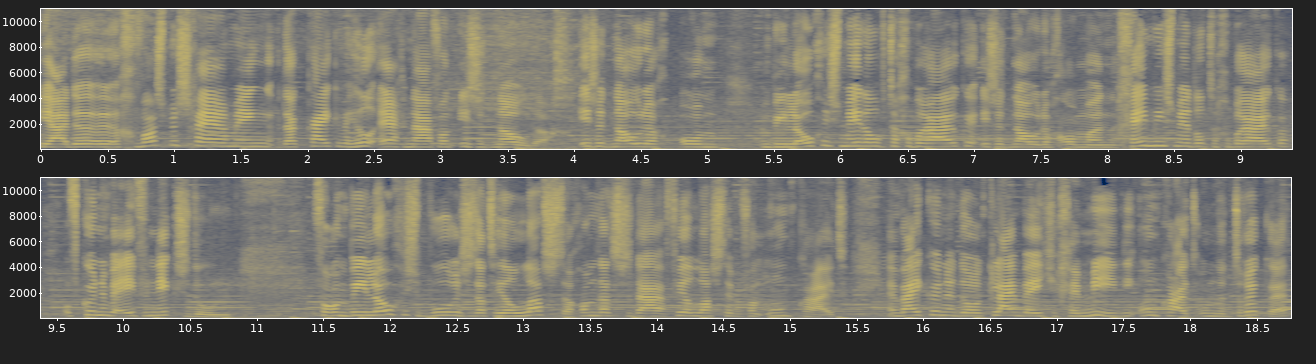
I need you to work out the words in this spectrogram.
Ja, de gewasbescherming, daar kijken we heel erg naar van is het nodig? Is het nodig om een biologisch middel te gebruiken? Is het nodig om een chemisch middel te gebruiken? Of kunnen we even niks doen? Voor een biologische boer is dat heel lastig, omdat ze daar veel last hebben van onkruid. En wij kunnen door een klein beetje chemie die onkruid onderdrukken,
